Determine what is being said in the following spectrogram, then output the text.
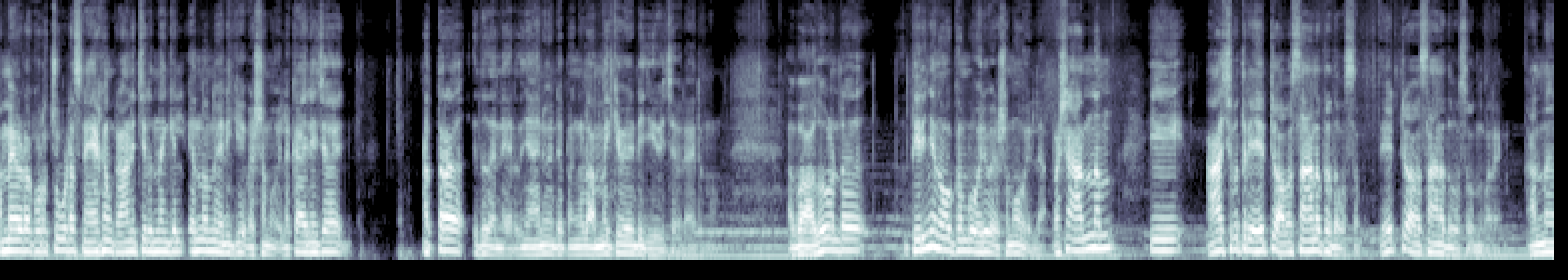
അമ്മയോട് കുറച്ചുകൂടെ സ്നേഹം കാണിച്ചിരുന്നെങ്കിൽ എന്നൊന്നും എനിക്ക് വിഷമമില്ല. കാര്യം വെച്ചാൽ അത്ര ഇത് തന്നെയായിരുന്നു. ഞാനും എന്റെ പെങ്ങളും അമ്മയ്ക്ക് വേണ്ടി ജീവിച്ചവരായിരുന്നു. അപ്പോൾ അതുകൊണ്ട് തിരിഞ്ഞു നോക്കുമ്പോൾ ഒരു വിഷമവും ഇല്ല. പക്ഷെ അന്നും ഈ ആശുപത്രി ഏറ്റവും അവസാനത്തെ ദിവസം ഏറ്റവും അവസാന ദിവസം എന്ന് പറയും. അന്ന്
